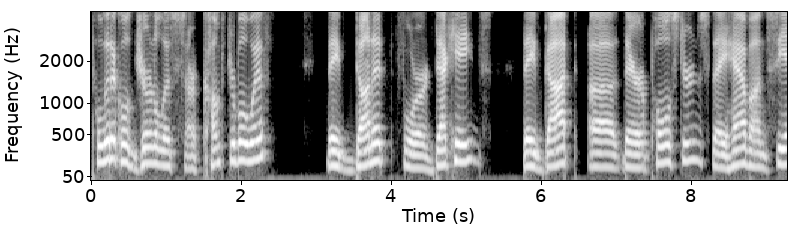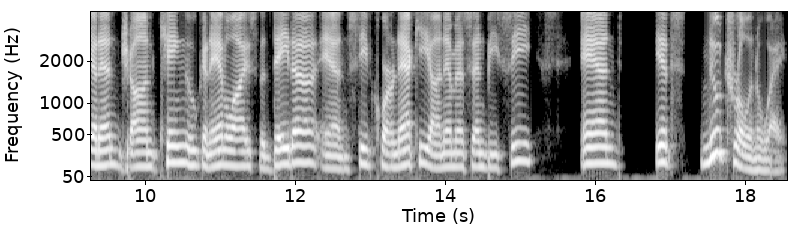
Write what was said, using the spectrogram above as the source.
political journalists are comfortable with. They've done it for decades. They've got uh, their pollsters. They have on CNN John King, who can analyze the data, and Steve Kornacki on MSNBC. And it's neutral in a way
